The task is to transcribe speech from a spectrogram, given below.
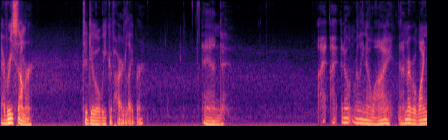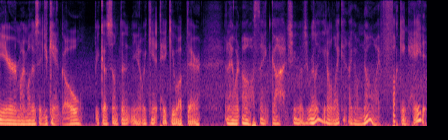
every summer to do a week of hard labor, and I, I don't really know why. And I remember one year my mother said, You can't go because something, you know, we can't take you up there. And I went, Oh, thank God. She was, Really? You don't like it? I go, No, I fucking hate it.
